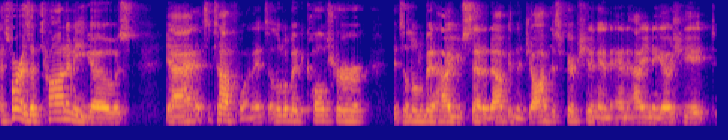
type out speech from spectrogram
as far as autonomy goes, yeah, it's a tough one. It's a little bit culture. It's a little bit how you set it up in the job description and, and how you negotiate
